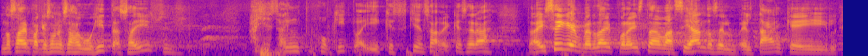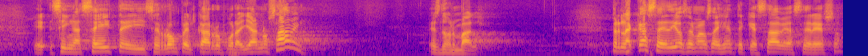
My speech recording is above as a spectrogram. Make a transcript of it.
no saben para qué son esas agujitas ahí. Ay, hay un poquito ahí, que quién sabe qué será. ahí siguen, ¿verdad? Y por ahí está vaciándose el, tanque y eh, sin aceite y se rompe el carro por allá. No saben. Es normal. Pero en la casa de Dios, hermanos, hay gente que sabe hacer eso.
